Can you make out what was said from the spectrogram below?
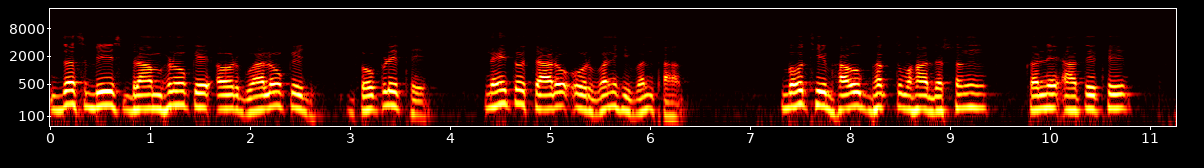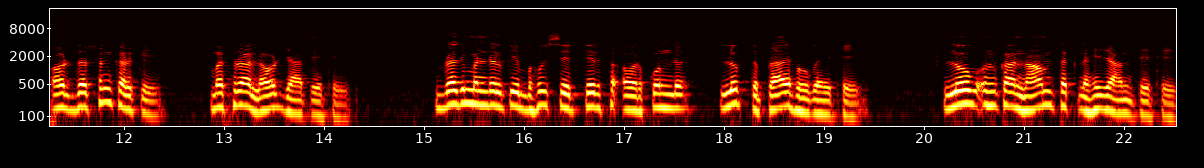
दस बीस ब्राह्मणों के और ग्वालों के झोपड़े थे, नहीं तो चारों ओर वन ही वन था। बहुत ही भावुक भक्त वहाँ दर्शन करने आते थे और दर्शन करके मथुरा लौट जाते थे। ब्रजमंडल के बहुत से तीर्थ और कुंड लुप्त प्राय हो गए थे। लोग उनका नाम तक नहीं जानते थे।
